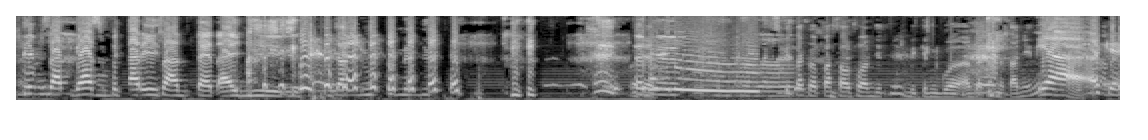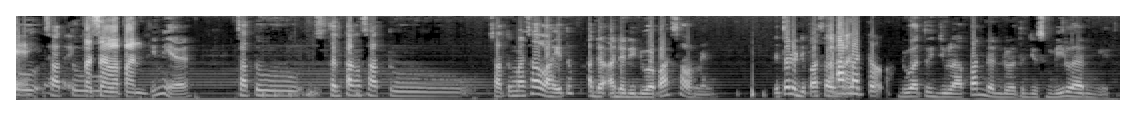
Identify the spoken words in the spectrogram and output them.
tim satgas pencari santet anjing cari dukun aja Oke. Next kita ke pasal selanjutnya yang bikin gua agak tanda tanya ini Ya, satu, oke. satu Pasal 8. ini ya satu tentang satu satu masalah itu ada ada di dua pasal men itu ada di pasal apa tuh 278 dan 279 gitu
